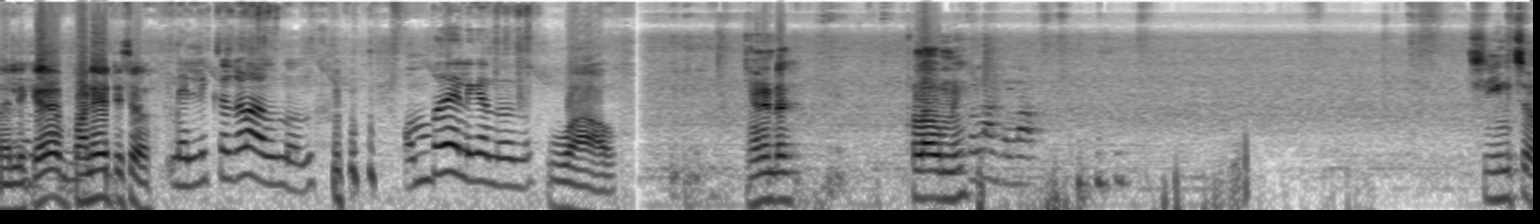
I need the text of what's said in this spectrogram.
നെല്ലിക്ക പണി പറ്റിച്ചോ? നെല്ലിക്കകളാവുന്നു ഒമ്പത് നെല്ലിക്ക തോന്നുന്നു. വാവ് എങ്ങനെയുണ്ട്? കൊള്ളാവും ഉമ്മി? ക്ഷീണിച്ചോ?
